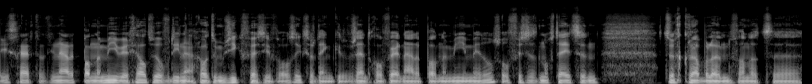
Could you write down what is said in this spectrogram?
je schrijft dat hij na de pandemie weer geld wil verdienen aan grote muziekfestivals. Ik zou denken, we zijn toch al ver na de pandemie inmiddels. Of is het nog steeds een terugkrabbelen van het, eh,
